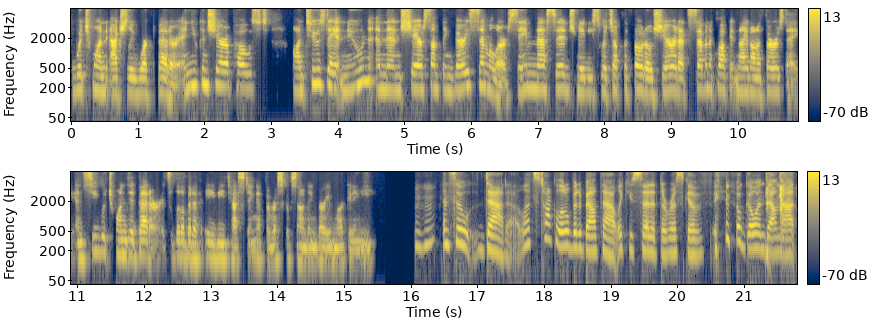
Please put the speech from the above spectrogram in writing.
which one actually worked better. And you can share a post on Tuesday at noon and then share something very similar, same message, maybe switch up the photo, share it at seven o'clock at night on a Thursday and see which one did better. It's a little bit of A B testing at the risk of sounding very marketing y. Mm-hmm. And so data, let's talk a little bit about that. Like you said, at the risk of, you know, going down that,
